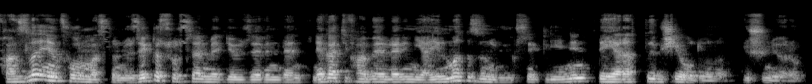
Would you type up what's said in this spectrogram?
fazla enformasyon özellikle sosyal medya üzerinden negatif haberlerin yayılma hızının yüksekliğinin de yarattığı bir şey olduğunu düşünüyorum.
